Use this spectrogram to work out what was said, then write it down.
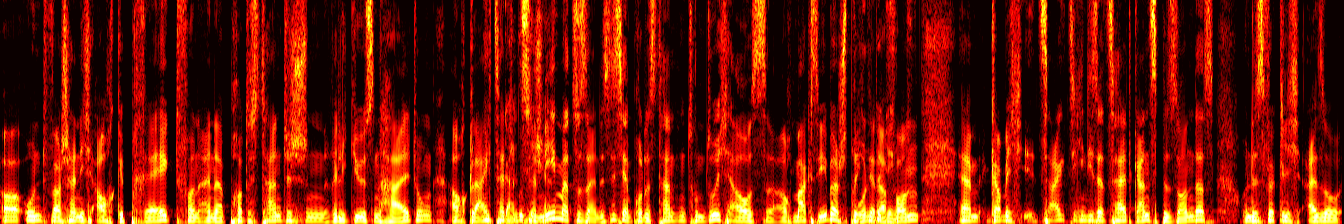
äh, und wahrscheinlich auch geprägt von einer protestantischen religiösen Haltung, auch gleichzeitig Ganz Unternehmer sicher. zu sein. Das ist ja im Protestantentum durchaus auch Max Weber spricht Unbedingt. ja davon, ähm, glaube ich, zeigt sich in dieser Zeit ganz besonders und ist wirklich also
